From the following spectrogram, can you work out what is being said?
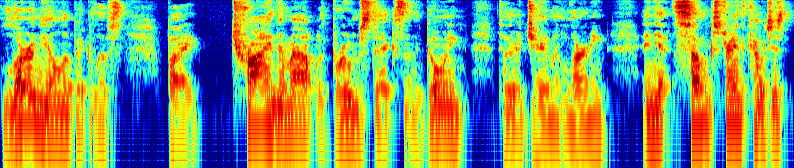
learn the Olympic lifts by trying them out with broomsticks and going to their gym and learning. And yet some strength coaches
